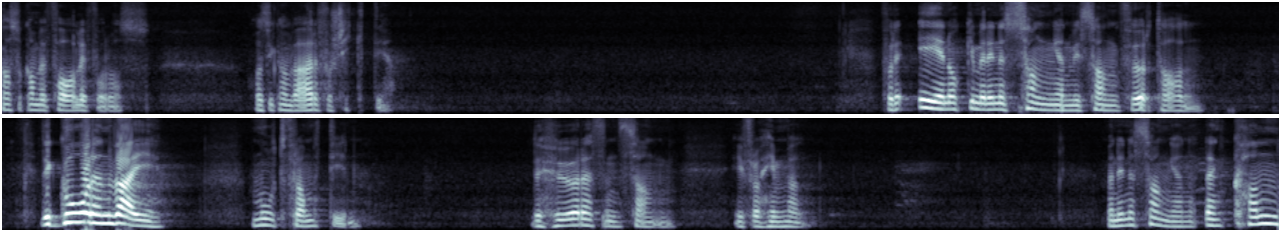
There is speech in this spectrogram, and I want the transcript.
hva som kan være farlig for oss, og at vi kan være forsiktige. For det er noe med denne sangen vi sang før talen. Det går en vei mot framtiden. Det høres en sang ifra himmelen. Men denne sangen, den kan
